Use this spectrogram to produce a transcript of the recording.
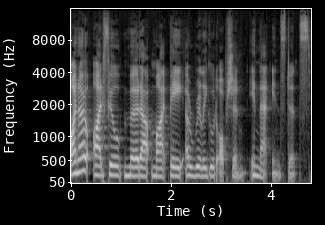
I know I'd feel murder might be a really good option in that instance.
